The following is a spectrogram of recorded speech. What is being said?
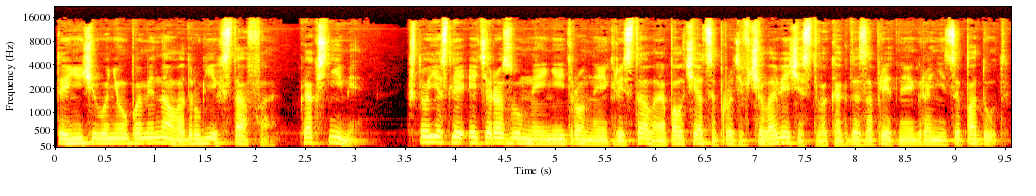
«Ты ничего не упоминал о других, Стаффа. Как с ними? Что если эти разумные нейтронные кристаллы ополчатся против человечества, когда запретные границы падут?»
